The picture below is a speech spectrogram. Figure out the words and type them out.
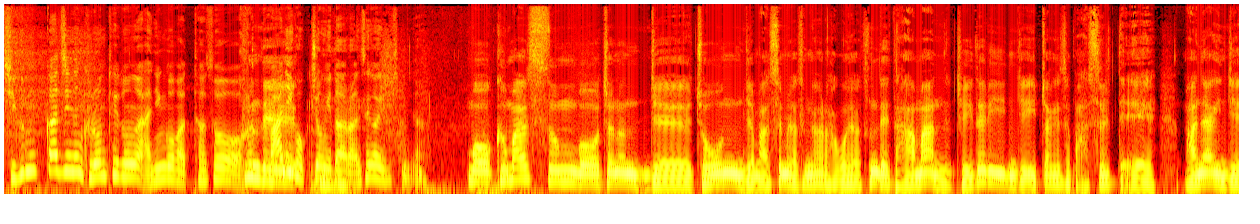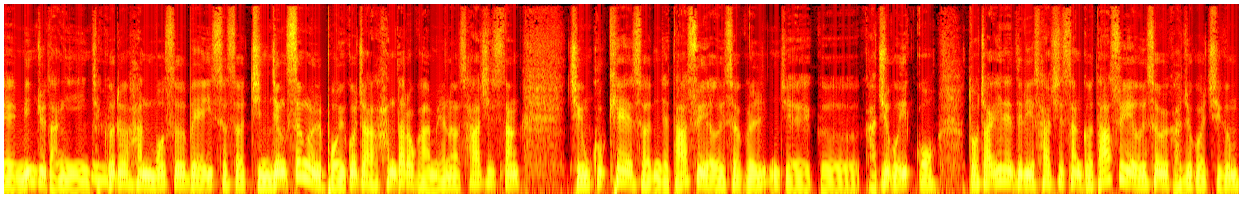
지금까지는 그런 태도는 아닌 것 같아서 많이 걱정이다라는 생각이 듭니다. 뭐 그 말씀 뭐 저는 이제 좋은 이제 말씀이라 생각을 하고요. 근데 다만 저희들이 이제 입장에서 봤을 때 만약 이제 민주당이 이제 음. 그러한 모습에 있어서 진정성을 보이고자 한다라고 하면은 사실상 지금 국회에서 이제 다수의 의석을 이제 그 가지고 있고 또 자기네들이 사실상 그 다수의 의석을 가지고 지금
